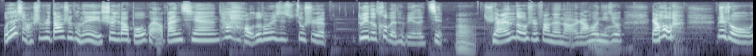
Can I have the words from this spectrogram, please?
我在想是不是当时可能也涉及到博物馆要搬迁，它好多东西就是堆得特别特别的近，嗯。全都是放在那儿，然后你就然后 那种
